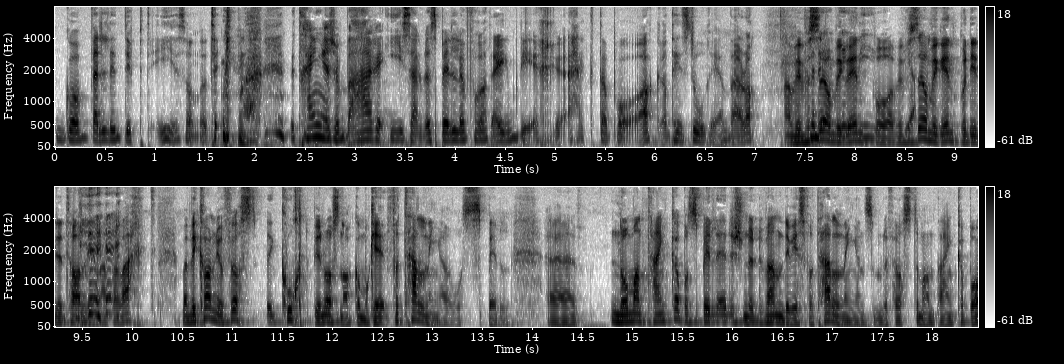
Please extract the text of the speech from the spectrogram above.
gå veldig dypt i sånne ting. Det trenger ikke være i selve spillet for at jeg blir hekta på akkurat historien der, da. Ja, vi får se det- om vi går inn det- på, vi får ja. se om vi går inn på de detaljene etter hvert. Men vi kan jo først kort begynne å snakke om okay, fortellinger hos spill. Eh, når man tenker på spill, er det ikke nødvendigvis fortellingen som det første man tenker på.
